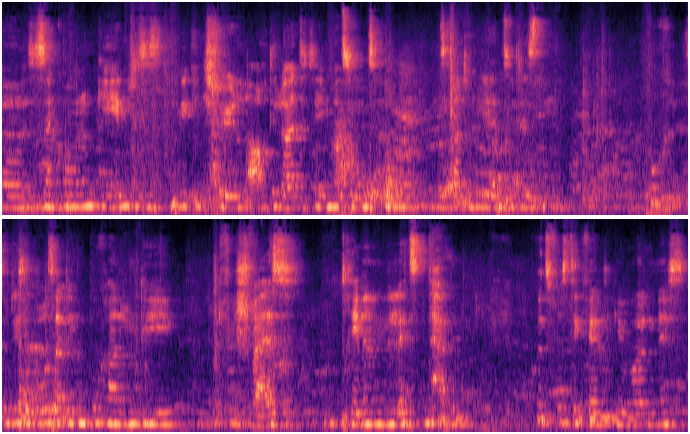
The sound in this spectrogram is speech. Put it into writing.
äh, es ist ein Kommen und Gehen. Es ist wirklich schön, auch die Leute, die immer zu uns kommen, uns gratulieren zu, diesem Buch, zu dieser großartigen Buchhandlung, die mit viel Schweiß Tränen in den letzten Tagen kurzfristig fertig geworden ist.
